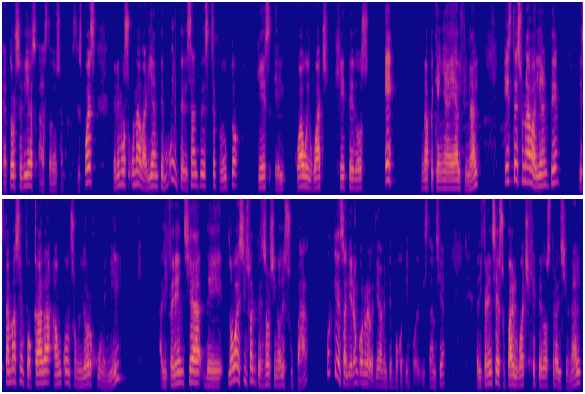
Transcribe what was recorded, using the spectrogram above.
14 días hasta dos semanas. Después tenemos una variante muy interesante de este producto que es el Huawei Watch GT2e, una pequeña E al final. Esta es una variante que está más enfocada a un consumidor juvenil, a diferencia de, no voy a decir su antecesor, sino de su par, porque salieron con relativamente poco tiempo de distancia. A diferencia de su par, el Watch GT2 tradicional,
